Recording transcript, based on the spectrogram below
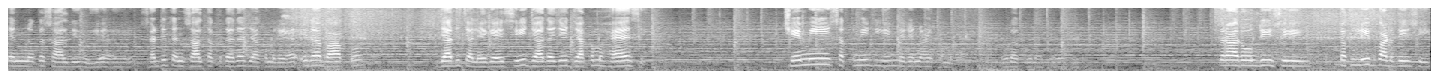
3 ਕੁ ਸਾਲ ਦੀ ਹੋਈ ਹੈ ਇਹ। ਸਾਢੇ ਤਿੰਨ ਸਾਲ ਤੱਕ ਤਾਂ ਇਹਦਾ ਜ਼ਖਮ ਰਿਹਾ। ਇਹਦਾ ਬਾਪ ਜਦ ਚਲੇ ਗਏ ਸੀ, ਜਦ ਅਜੇ ਜ਼ਖਮ ਹੈ ਸੀ। ਛੇਵੀਂ, ਸੱਤਵੀਂ ਦੀ ਇਹ ਮੇਰੇ ਨਾਲ ਕੰਮ ਕਰਦੀ। ਥੋੜਾ ਥੋੜਾ ਥੋੜਾ ਤਰ੍ਹਾਂ ਰੋਂਦੀ ਸੀ, ਤਕਲੀਫ ਕੱਢਦੀ ਸੀ।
